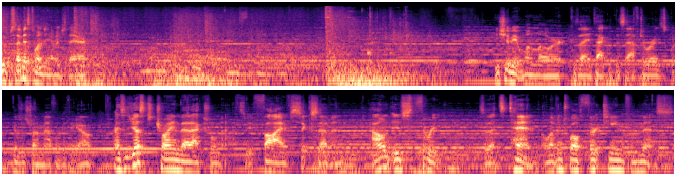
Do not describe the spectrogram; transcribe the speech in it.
Oops, I missed one damage there. You should be at one lower, because I attacked with this afterwards, because I was trying to math everything out. I suggest trying that actual math. So we have 5, 6, 7. Hound is 3. So that's 10. 11, 12, 13 from this.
